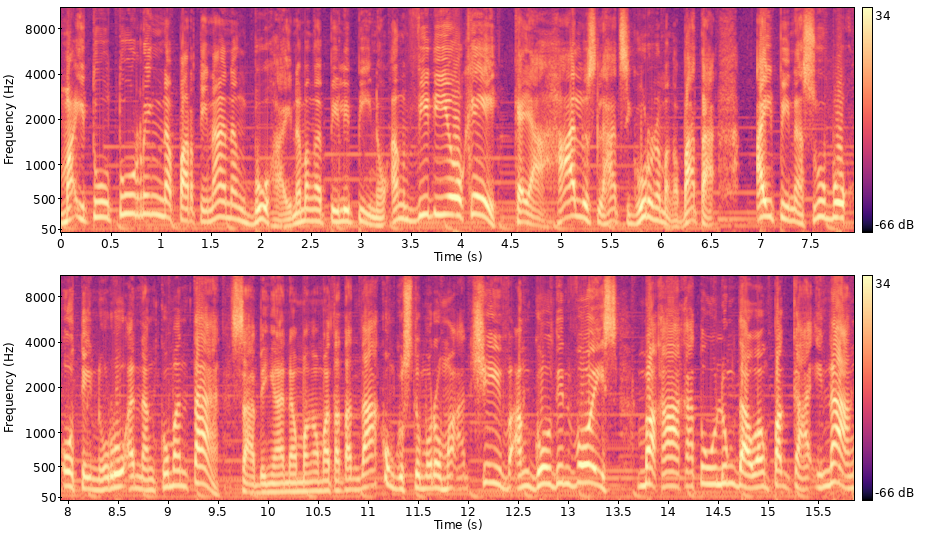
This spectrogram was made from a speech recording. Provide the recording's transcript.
Maituturing na parte na ng buhay ng mga Pilipino ang video okay. Kaya halos lahat siguro ng mga bata ay pinasubok o tinuruan ng kumanta. Sabi nga ng mga matatanda kung gusto mo raw ma-achieve ang golden voice, makakatulong daw ang pagkain ng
